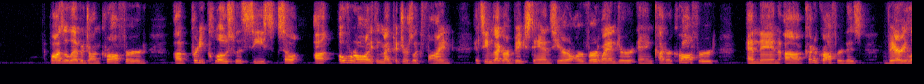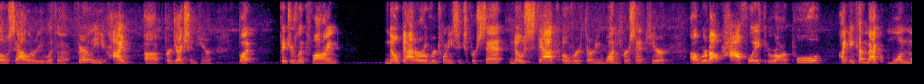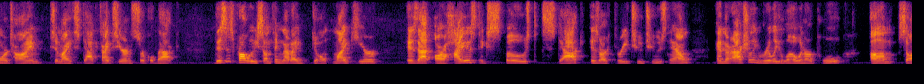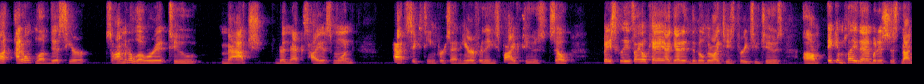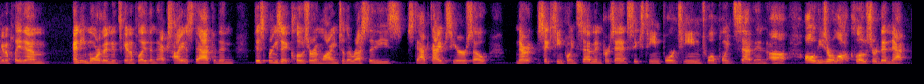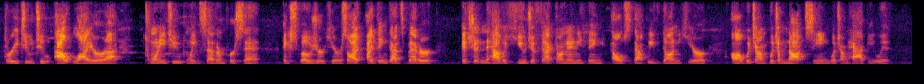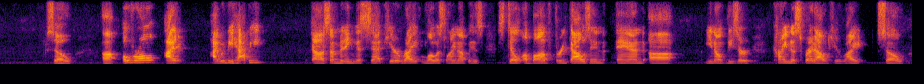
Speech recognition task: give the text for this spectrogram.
Positive leverage on Crawford. Uh, pretty close with Cease. So uh, overall, I think my pitchers look fine. It seems like our big stands here are Verlander and Kutter Crawford. And then uh, Kutter Crawford is very low salary with a fairly high uh, projection here. But pitchers look fine. No batter over 26%, no stack over 31% here. Uh, we're about halfway through our pool. I can come back one more time to my stack types here and circle back. This is probably something that I don't like here is that our highest exposed stack is our 322s now, and they're actually really low in our pool. Um, so I, I don't love this here. So I'm going to lower it to match the next highest one at 16% here for these five twos. So basically, it's like, okay, I get it. The builder likes these three two twos. Um, it can play them, but it's just not going to play them any more than it's going to play the next highest stack. And then this brings it closer in line to the rest of these stack types here. So they're 16.7%, 16, 14, 12.7. Uh, all these are a lot closer than that 322 outlier at 22.7% exposure here. So I, I think that's better. it shouldn't have a huge effect on anything else that we've done here, uh, which I'm which I'm not seeing, which I'm happy with. So uh, overall, I I would be happy uh, submitting this set here. Right, lowest lineup is still above three thousand, and uh, you know these are kind of spread out here, right? So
